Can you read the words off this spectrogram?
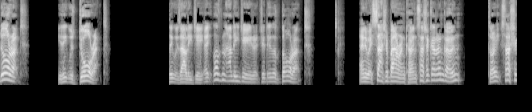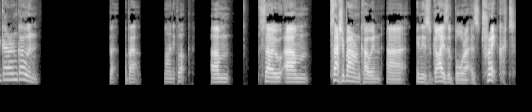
Dorat. You think it was Dorat? I think it was Ali G. It wasn't Ali G, Richard. It was Dorat. Anyway, Sacha Baron Cohen. Sacha Baron Cohen. Sorry, Sacha Baron Cohen. But about nine o'clock. Um, so um, Sacha Baron Cohen, uh, in his guise of Borat, has tricked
